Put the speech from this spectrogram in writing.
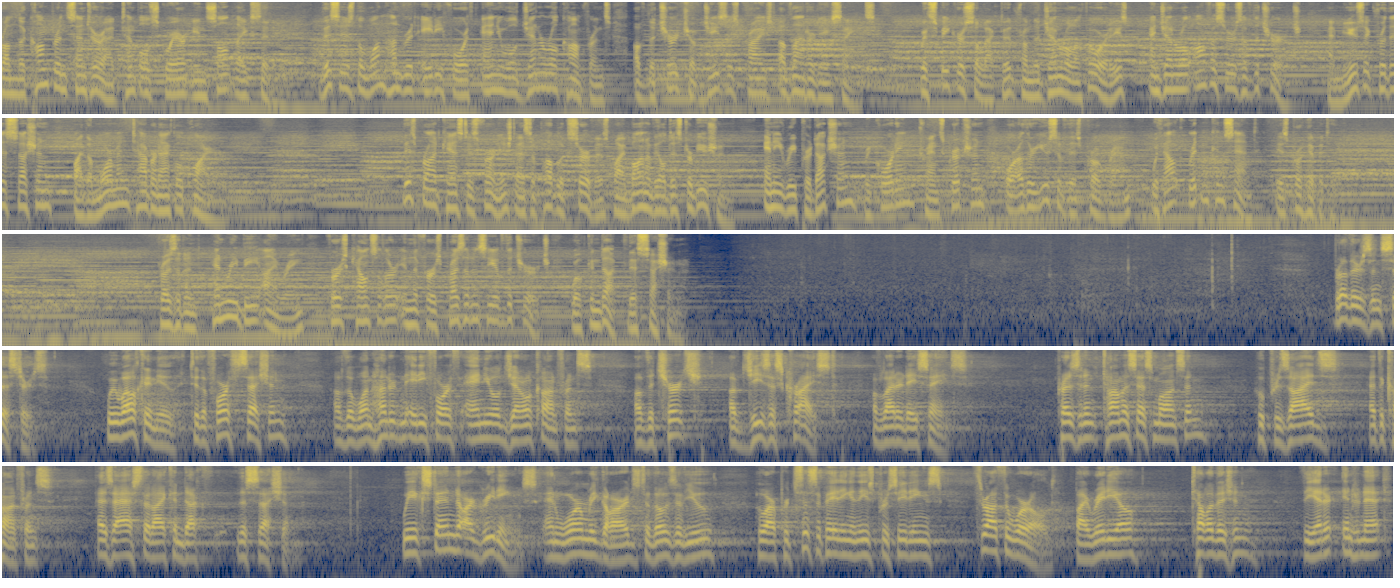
From the Conference Center at Temple Square in Salt Lake City, this is the 184th Annual General Conference of The Church of Jesus Christ of Latter day Saints, with speakers selected from the general authorities and general officers of the church, and music for this session by the Mormon Tabernacle Choir. This broadcast is furnished as a public service by Bonneville Distribution. Any reproduction, recording, transcription, or other use of this program without written consent is prohibited. President Henry B. Eyring, First Counselor in the First Presidency of the Church, will conduct this session. Brothers and sisters, we welcome you to the fourth session of the 184th Annual General Conference of the Church of Jesus Christ of Latter day Saints. President Thomas S. Monson, who presides at the conference, has asked that I conduct this session. We extend our greetings and warm regards to those of you who are participating in these proceedings throughout the world by radio, television, the internet,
